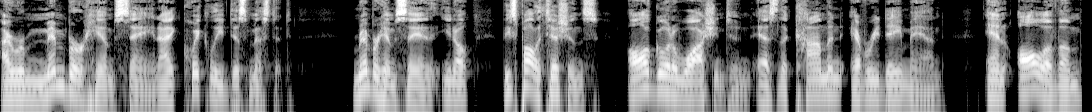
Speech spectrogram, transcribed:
I remember him saying, I quickly dismissed it. Remember him saying, you know, these politicians all go to Washington as the common everyday man, and all of them,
